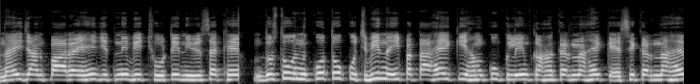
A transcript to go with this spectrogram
नहीं जान पा रहे हैं, जितने भी छोटे निवेशक हैं। दोस्तों, उनको तो कुछ भी नहीं पता है कि हमको क्लेम कहाँ करना है, कैसे करना है।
